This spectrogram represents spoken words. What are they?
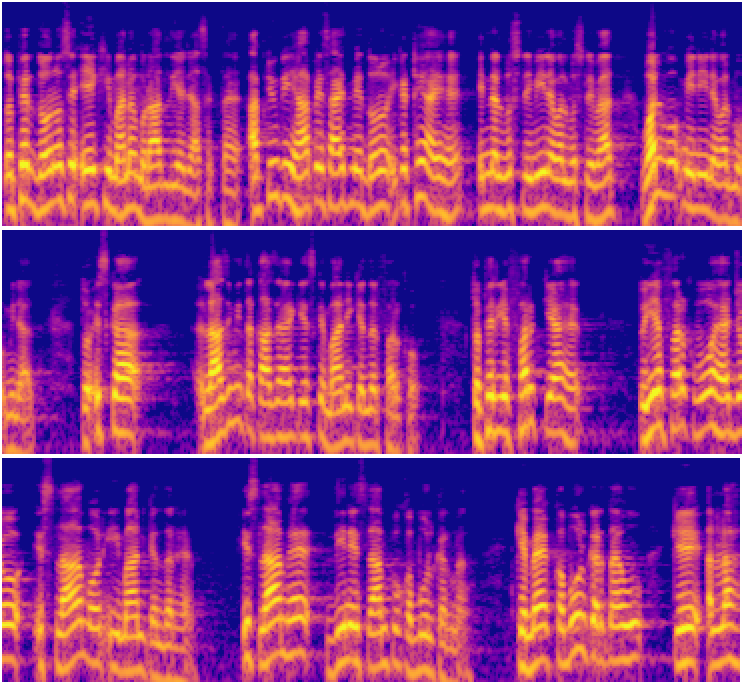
تو پھر دونوں سے ایک ہی معنی مراد لیا جا سکتا ہے۔ اب کیونکہ یہاں پہ شاید میں دونوں اکٹھے آئے ہیں، ان المسلمین والمسلمات والمؤمنین والمؤمنات، تو اس کا لازمی تقاضا ہے کہ اس کے معنی کے اندر فرق ہو۔ تو پھر یہ فرق کیا ہے؟ تو یہ فرق وہ ہے جو اسلام اور ایمان کے اندر ہے۔ اسلام ہے دین اسلام کو قبول کرنا۔ کہ میں قبول کرتا ہوں کہ اللہ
